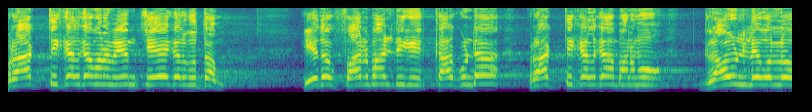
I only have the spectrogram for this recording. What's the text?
ప్రాక్టికల్గా మనం ఏం చేయగలుగుతాం ఏదో ఫార్మాలిటీ కాకుండా ప్రాక్టికల్గా మనము గ్రౌండ్ లెవెల్లో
